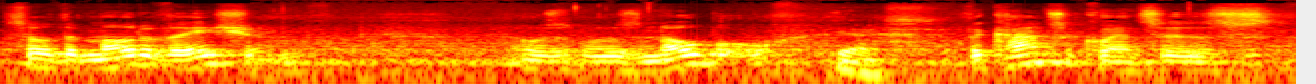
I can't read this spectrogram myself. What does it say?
So the motivation was, was noble. Yes. The consequences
